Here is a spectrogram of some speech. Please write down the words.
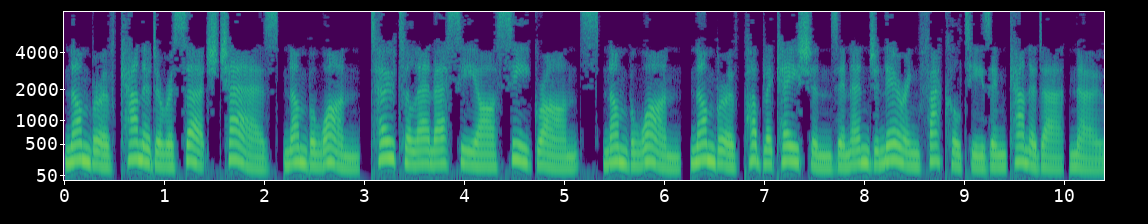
Number of Canada Research Chairs number 1, total NSERC grants number 1, number of publications in engineering faculties in Canada no.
